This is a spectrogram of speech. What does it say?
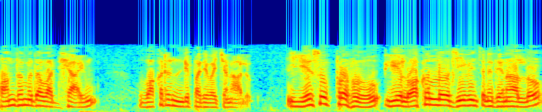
పంతొమ్మిదవ అధ్యాయం ఒకటి నుండి పది వచనాలు. యేసు ప్రభు ఈ లోకంలో జీవించిన దినాల్లో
